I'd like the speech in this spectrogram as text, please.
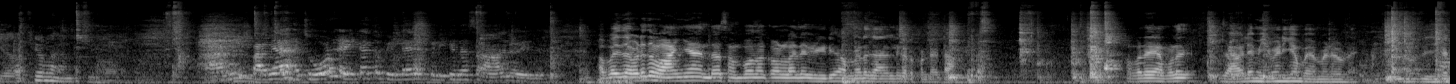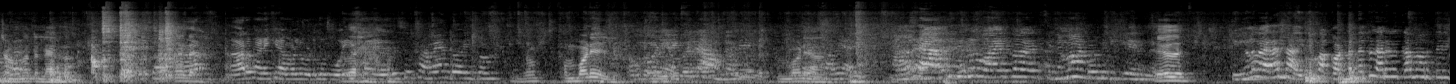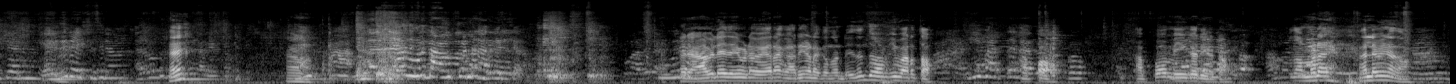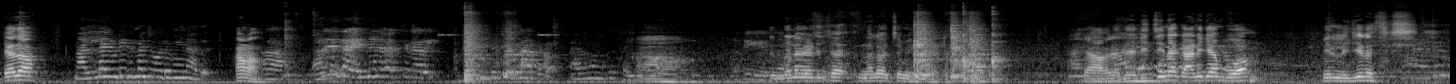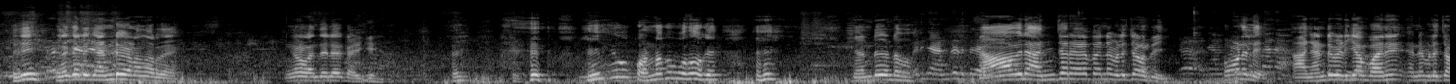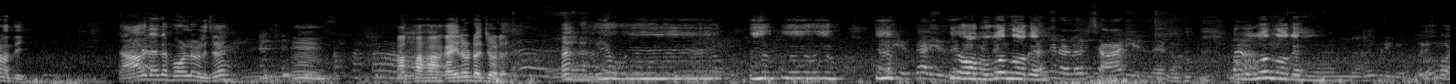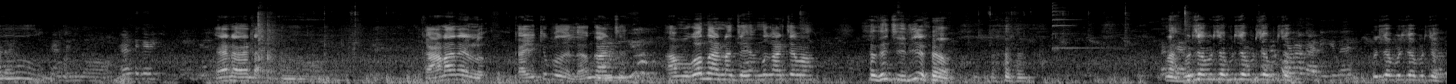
ഇറച്ചിയുള്ള കണ്ടത് പറഞ്ഞ ചോറ് കഴിക്കാത്ത പിള്ളേരെ പിടിക്കുന്ന സാധനം ഇത്. എവിടെ നിന്ന് വാങ്ങിയ എന്താ സംഭവം എന്നൊക്കെ ഉള്ള വീഡിയോ അമ്മയുടെ ചാനലിൽ കിടപ്പുണ്ട് അപ്പൊ അപ്പോൾ അതെ നമ്മൾ രാവിലെ മീൻ മേടിക്കാൻ പോയി അമ്മയുടെ കൂടെ. രുചിക്ക ചുമന്നിട്ടില്ലായിരുന്നു. ആറ് മണിക്ക് നമ്മൾ സമയം ഏത്? നിങ്ങൾ വരാൻ കറി രാവിലെ ഇവിടെ വേറെ കറി കിടക്കുന്നുണ്ട്. ഇതെന്തോ ഈ വറുത്തോ? അപ്പോ? അപ്പോ മീൻ കറി കേട്ടോ. നമ്മുടെ നല്ല മീനാണോ? ഏതാ? നല്ല ഇവിടെ ഇരുന്ന ചൂരമീനാ അത്. ആണോ? ഇന്നലെ മേടിച്ച ഇന്നലെ വെച്ച മീൻ കേട്ടോ. രാവിലെ ലിജിനെ കാണിക്കാൻ പോവാ. പിന്നെ ലിജിയുടെ ലിജി നിനക്കല്ലേ ഞണ്ട് വേണമെന്ന് പറഞ്ഞേ. നിങ്ങളുള്ള എന്തേലും കഴിക്ക്. പണ്ടൊക്കെ പോന്നോക്കെ ഞണ്ട് കണ്ടപ്പോ. രാവിലെ അഞ്ചര ആയപ്പോ എന്നെ വിളിച്ചോണത്തി. ഫോണിൽ. ആ ഞണ്ട് മേടിക്കാൻ പോവാന് എന്നെ വിളിച്ചോണത്തി. രാവിലെ എന്റെ ഫോണിൽ വിളിച്ചേ. ആഹാ കയ്യിലോട്ട് വെച്ചോട്. അയ്യോ അയ്യോ അയ്യോ അയ്യോ അയ്യോ അയ്യോ മുഖം നോക്കേ. മുഖം നോക്കേ. വേണ്ട വേണ്ട. കാണാനേ ഉള്ളൂ. കഴിക്കപ്പൊന്നുമില്ല. കാണിച്ച. ആ മുഖം ഒന്ന് കാണണം ഒന്ന് കാണിച്ചാ അത് ചിരിയല്ലോ. പിടിച്ചോ പിടിച്ചോ പിടിച്ചോ പിടിച്ചോ പിടിച്ചോ. പിടിച്ചോ പിടിച്ചോ പിടിച്ചോ.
